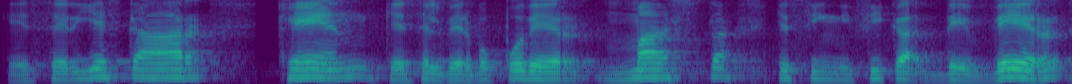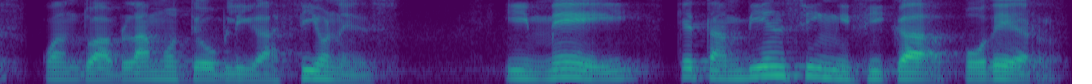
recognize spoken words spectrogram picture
que sería estar, can, que es el verbo poder, must, que significa deber cuando hablamos de obligaciones, y may, que también significa poder.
